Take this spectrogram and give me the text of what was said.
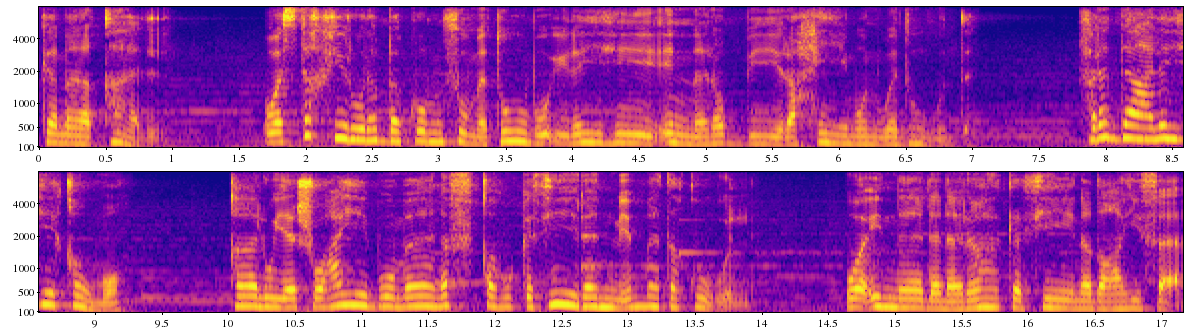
كما قال واستغفروا ربكم ثم توبوا إليه إن ربي رحيم ودود. فرد عليه قومه قالوا يا شعيب ما نفقه كثيرا مما تقول وإنا لنراك فينا ضعيفا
